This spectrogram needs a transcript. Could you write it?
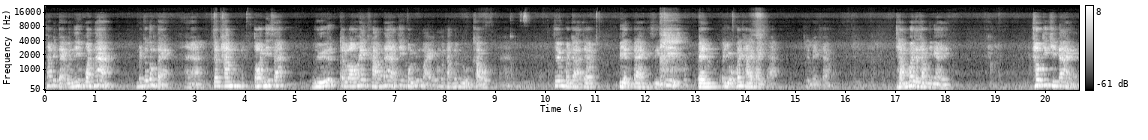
ถ้าไม่แตะวันนี้วันหน้า มันก็ต้องแตะนะฮะจะทำตอนนี้ซะหรือจะรอให้คราวหน้าที่คนรุ่นใหม่เข้ามาทำรัฐรรมนูญเขา ซึ่งมันก็อาจจะเปลี่ยนแปลงสิ่งที่เป็นประโยคท้ายๆไปซะใช่ไหมครับ ถามว่าจะทำยังไง เท่าที่คิดได้นะ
